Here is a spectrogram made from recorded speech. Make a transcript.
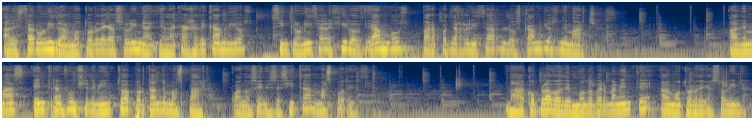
Al estar unido al motor de gasolina y a la caja de cambios, sincroniza el giro de ambos para poder realizar los cambios de marchas. Además, entra en funcionamiento aportando más par, cuando se necesita más potencia. Va acoplado de modo permanente al motor de gasolina.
